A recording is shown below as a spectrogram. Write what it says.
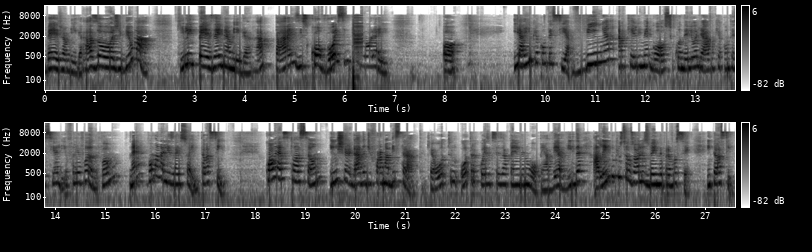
Beijo, amiga. Arrasou hoje, viu, Mar? Que limpeza, hein, minha amiga? Rapaz, escovou esse interior aí. Ó, E aí o que acontecia? Vinha aquele negócio quando ele olhava o que acontecia ali. Eu falei, Evandro, vamos, né? Vamos analisar isso aí. Então, assim, qual é a situação enxergada de forma abstrata? Que é outro, outra coisa que vocês aprendem no Open, a ver a vida além do que os seus olhos vendem para você. Então, assim,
